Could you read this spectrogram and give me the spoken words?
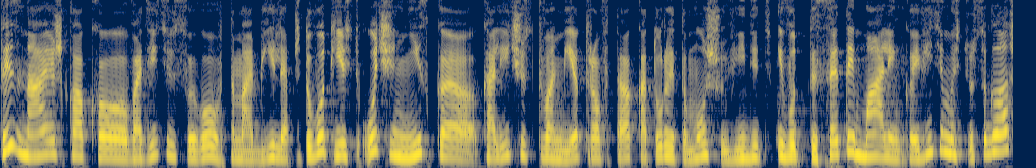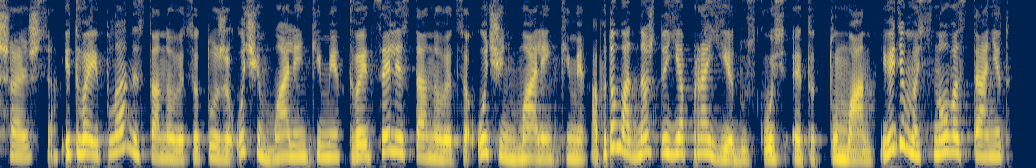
Ты знаешь, как э, водитель своего автомобиля, что вот есть очень низкое количество метров, да, которые ты можешь увидеть. И вот ты с этой маленькой видимостью соглашаешься. И твои планы становятся тоже очень маленькими, твои цели становятся очень маленькими. А потом однажды я проеду сквозь этот туман, и видимость снова станет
